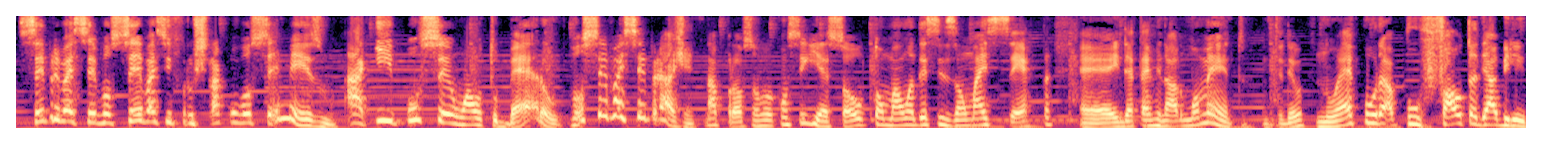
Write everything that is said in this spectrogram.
Sempre vai ser você, vai se frustrar com você mesmo. Aqui, por ser um auto battle, você vai sempre, ah, gente, na próxima eu vou conseguir. É só eu tomar uma decisão mais certa é, em determinado momento, entendeu? Não é por, por falta de habilidade,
